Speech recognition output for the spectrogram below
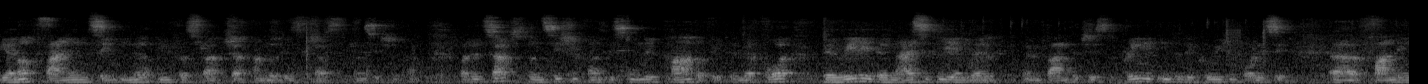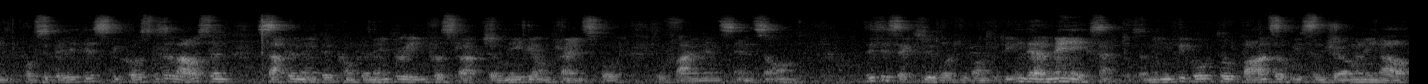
We are not financing inner infrastructure under this Just Transition Fund. But the Just Transition Fund is only part of it, and therefore the really the nicety and the advantages to bring it into the cohesion policy uh, funding possibilities, because this allows them supplementary complementary infrastructure, maybe on transport, to finance and so on. This is actually what we want to do. And there are many examples. I mean, if you go to parts of Eastern Germany now,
